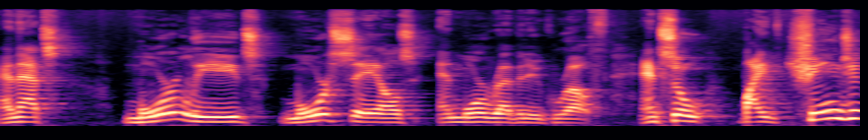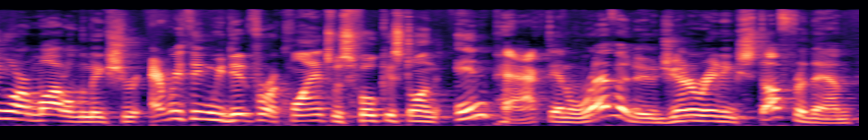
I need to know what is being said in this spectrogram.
and that's more leads, more sales, and more revenue growth. And so, by changing our model to make sure everything we did for our clients was focused on impact and revenue generating stuff for them,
